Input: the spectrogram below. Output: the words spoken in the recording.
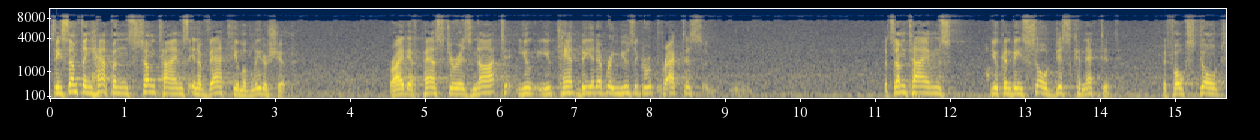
See, something happens sometimes in a vacuum of leadership. Right? If pastor is not, you, you can't be at every music group practice. But sometimes you can be so disconnected that folks don't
